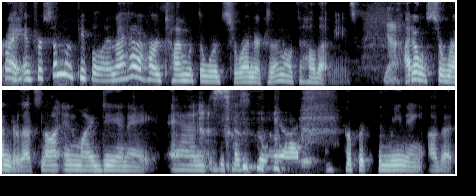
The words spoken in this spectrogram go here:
right and for some of people and i had a hard time with the word surrender because i don't know what the hell that means yeah I don't surrender. That's not in my DNA. And Yes. because of the way I interpret the meaning of it.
